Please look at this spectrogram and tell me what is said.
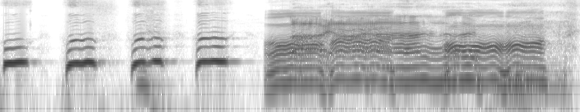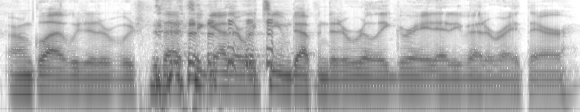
whoo whoo whoo whoo. Oh, Ah. oh, oh. I'm glad we did it we- that together. We teamed up and did a really great Eddie Vedder right there.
